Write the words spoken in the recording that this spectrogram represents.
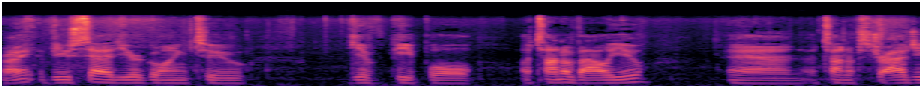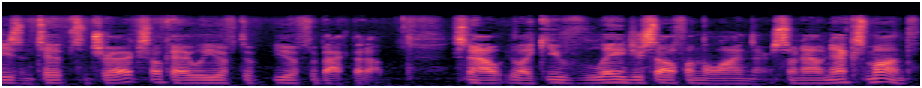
right? If you said you're going to give people a ton of value and a ton of strategies and tips and tricks. Okay, well you have to you have to back that up. So now like you've laid yourself on the line there. So now next month,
